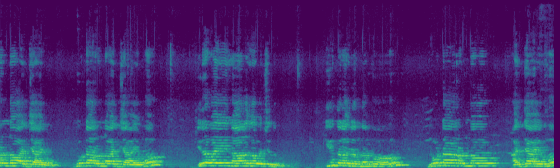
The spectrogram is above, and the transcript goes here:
రెండో అధ్యాయం నూట రెండో అధ్యాయము ఇరవై నాలుగో వచ్చింది కీర్తన గ్రంథము నూట రెండో అధ్యాయము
